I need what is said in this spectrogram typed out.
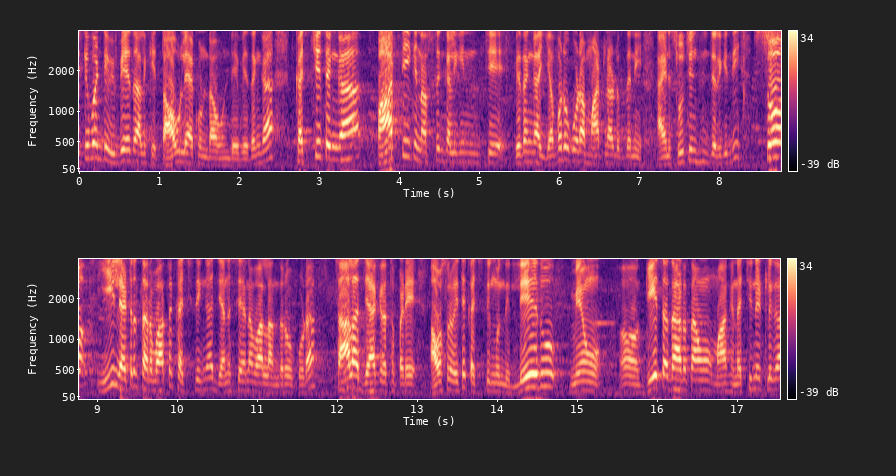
ఎటువంటి విభేదాలకి తావు లేకుండా ఉండే విధంగా ఖచ్చితంగా పార్టీకి నష్టం కలిగించే విధంగా ఎవరు కూడా మాట్లాడొద్దని ఆయన సూచించడం జరిగింది. సో ఈ లెటర్ తర్వాత ఖచ్చితంగా జనసేన వాళ్ళందరూ కూడా చాలా జాగ్రత్త పడే అవసరం అయితే ఖచ్చితంగా ఉంది. లేదు మేము గీత దాడతాము మాకు నచ్చినట్లుగా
